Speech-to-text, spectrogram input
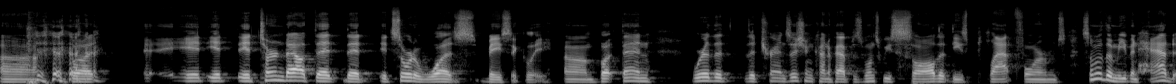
Uh, but it it it turned out that that it sort of was basically. Um, but then where the the transition kind of happens once we saw that these platforms some of them even had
